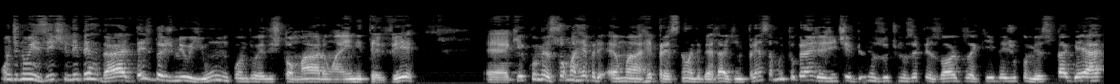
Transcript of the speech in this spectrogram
onde não existe liberdade. Desde 2001, quando eles tomaram a NTV, é, que começou uma, uma repressão à liberdade de imprensa muito grande. A gente viu nos últimos episódios aqui, desde o começo da guerra,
